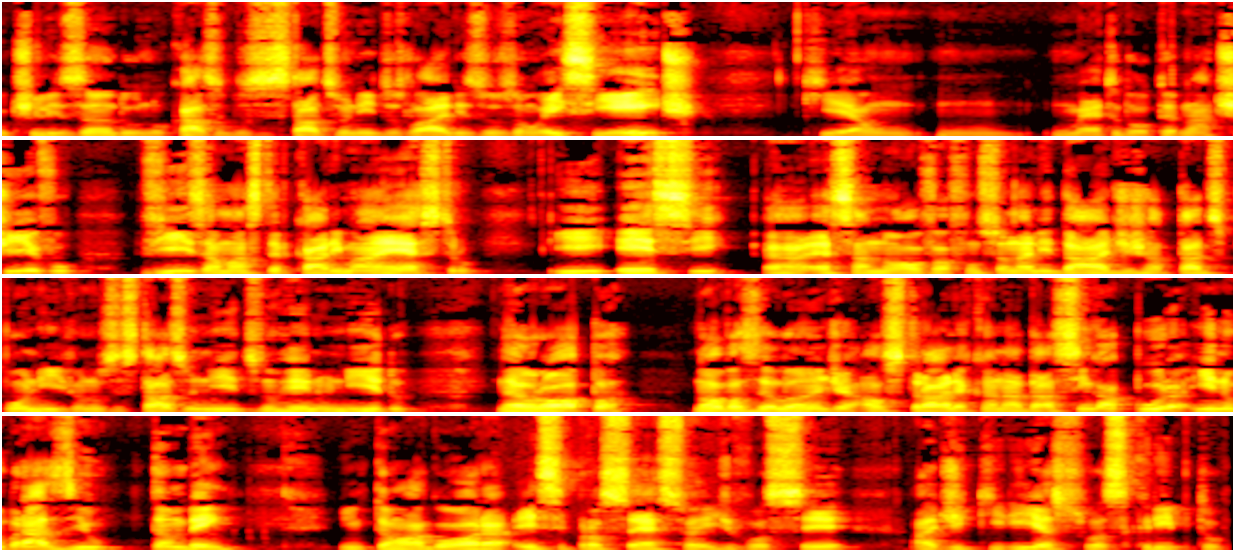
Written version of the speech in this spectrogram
utilizando, no caso dos Estados Unidos, lá eles usam ACH, que é um, um, um método alternativo, Visa, Mastercard e Maestro, e esse, uh, essa nova funcionalidade já está disponível nos Estados Unidos, no Reino Unido, na Europa, Nova Zelândia, Austrália, Canadá, Singapura e no Brasil também. Então agora esse processo aí de você adquirir as suas cripto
